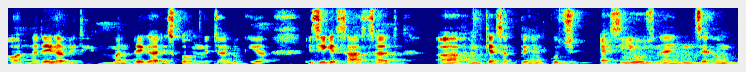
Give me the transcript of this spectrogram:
और नरेगा भी थी, मनरेगा इसको हमने चालू किया। इसी के साथ साथ हम कह सकते हैं कुछ ऐसी योजनाएँ जिनसे हम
